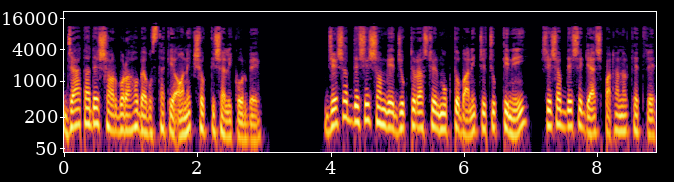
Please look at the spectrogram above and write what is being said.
যা তাদের সরবরাহ ব্যবস্থাকে অনেক শক্তিশালী করবে। যেসব দেশের সঙ্গে যুক্তরাষ্ট্রের মুক্ত বাণিজ্য চুক্তি নেই সেসব দেশে গ্যাস পাঠানোর ক্ষেত্রে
